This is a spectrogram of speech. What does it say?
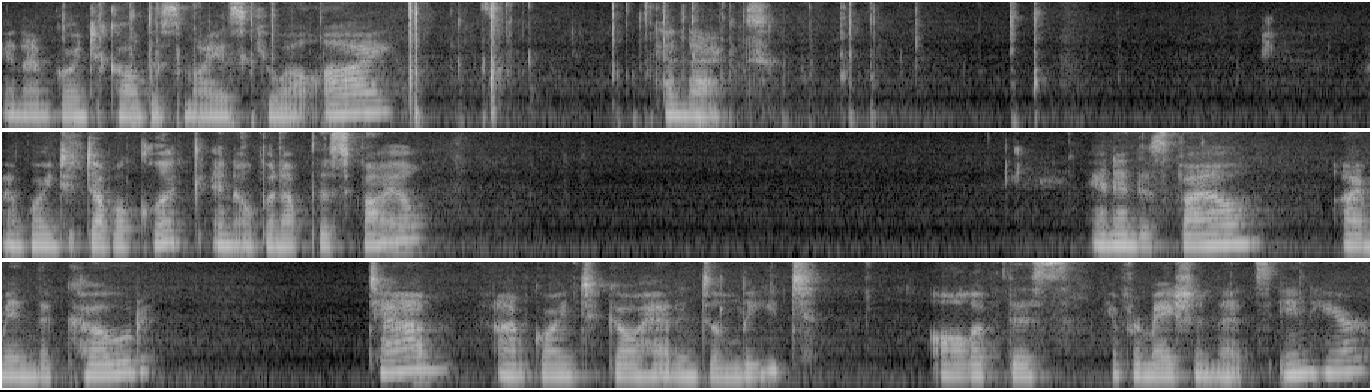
and I'm going to call this MySQLi connect. I'm going to double click and open up this file. And in this file, I'm in the code tab. I'm going to go ahead and delete all of this information that's in here.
